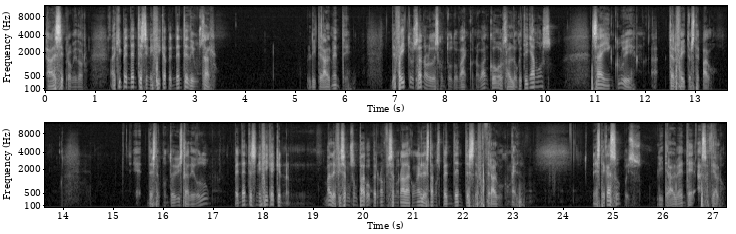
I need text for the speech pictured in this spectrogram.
a ese proveedor. Aquí pendente significa pendente de usar, literalmente. De feito, xa non lo descontou do banco. No banco, o saldo que tiñamos xa inclúe ter feito este pago. Eh, desde o punto de vista de ODU, pendente significa que non, Vale, fixemos un pago, pero non fixemos nada con el, estamos pendentes de facer algo con el. Neste caso, pois, literalmente, asocialo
